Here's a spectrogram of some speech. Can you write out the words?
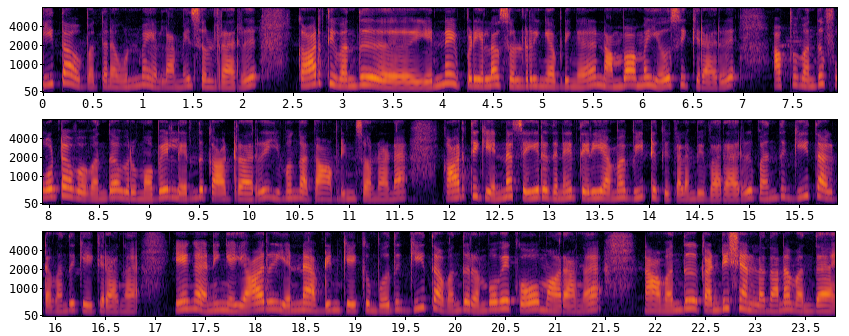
கீதாவை பற்றின உண்மை எல்லாமே சொல்கிறாரு கார்த்தி வந்து என்ன இப்படியெல்லாம் சொல்கிறீங்க அப்படிங்க நம்பாமல் யோசிக்கிறாரு. அப்போ வந்து ஃபோட்டோவை வந்து அவர் மொபைல்லேருந்து காட்டுறாரு. இவங்க தான் அப்படின்னு சொன்னோன்னே கார்த்திக் என்ன செய்கிறதுனே தெரியாமல் வீட்டுக்கு கிளம்பி வராரு. வந்து கீதா கிட்ட வந்து கேட்குறாங்க ஏங்க நீங்கள் யார்? என்ன? அப்படின்னு கேட்கும்போது கீதா வந்து ரொம்பவே கோவமாகறாங்க நான் வந்து கண்டிஷனில் தானே வந்தேன்.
